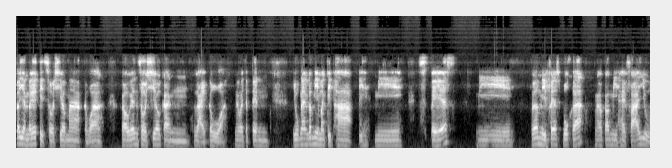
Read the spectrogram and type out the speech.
ก็ยังไม่ได้ติดโซเชียลมาก แต่ว่าเราเล่นโซเชียลกันหลายตัว ไม่ว่าจะเป็นยุคนั้นก็มีมันติพายมี Space มีเริ่มมี Facebook แล้วแล้วก็มีไฮไฟอยู่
